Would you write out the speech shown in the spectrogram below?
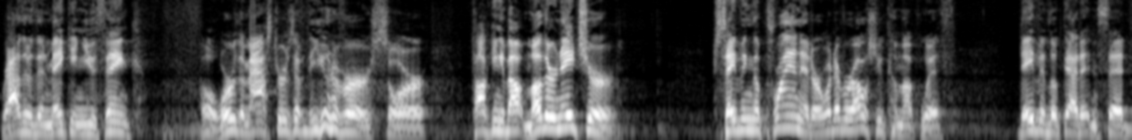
rather than making you think, oh, we're the masters of the universe, or talking about Mother Nature, saving the planet, or whatever else you come up with. David looked at it and said,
